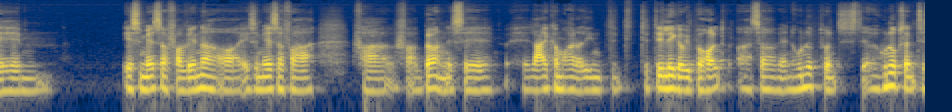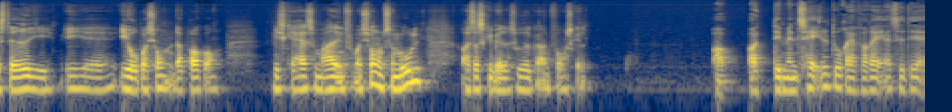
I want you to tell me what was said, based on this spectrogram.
Øh, sms'er fra venner og sms'er fra, fra, fra børnenes øh, legekammerater, det, det, det ligger vi på hold, og så være 100%, til stede i, i, øh, i operationen, der pågår. Vi skal have så meget information som muligt, og så skal vi ellers ud og gøre en forskel. Og, og det mentale, du refererer til der,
